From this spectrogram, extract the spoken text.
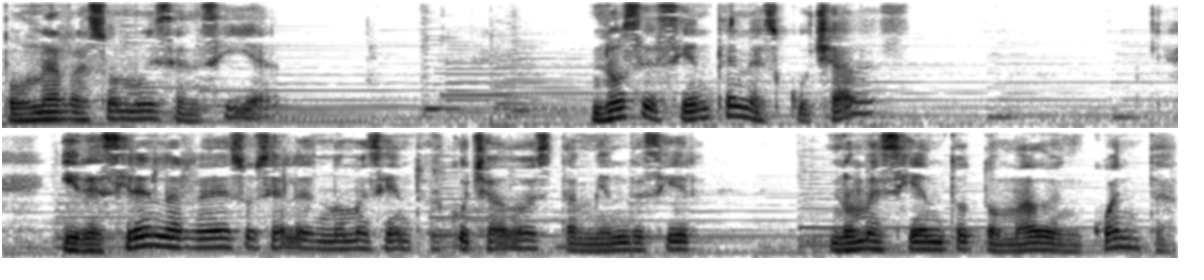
por una razón muy sencilla. No se sienten escuchadas. Y decir en las redes sociales no me siento escuchado es también decir no me siento tomado en cuenta.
